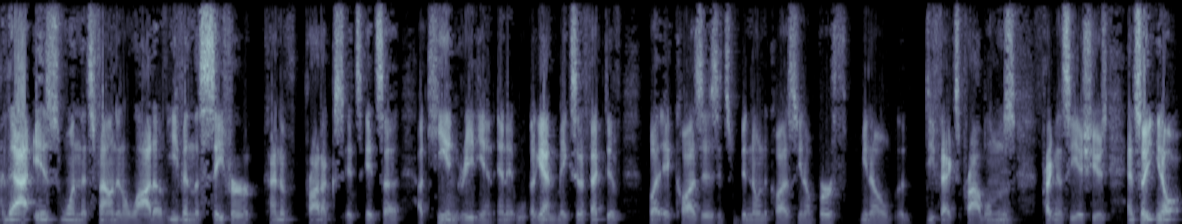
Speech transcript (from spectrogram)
that is one that's found in a lot of even the safer kind of products. It's it's a, a key ingredient, and it again makes it effective, but it causes it's been known to cause you know birth you know defects, problems, mm. pregnancy issues, and so you know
